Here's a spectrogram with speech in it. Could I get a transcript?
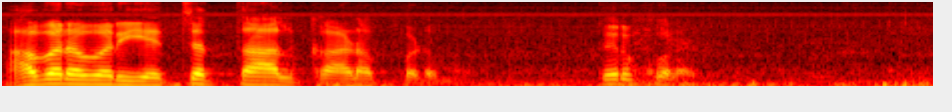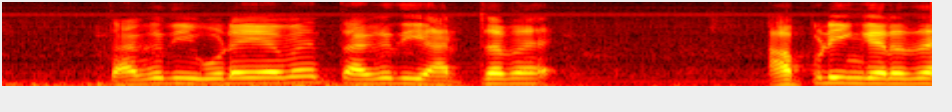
அவரவர் எச்சத்தால் காணப்படும். திருக்குறள். தகுதி உடையவன் தகுதி அற்றவன் அப்படிங்கிறத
